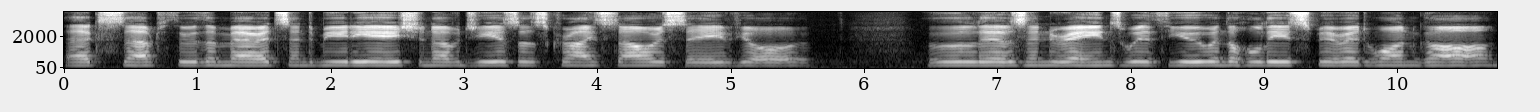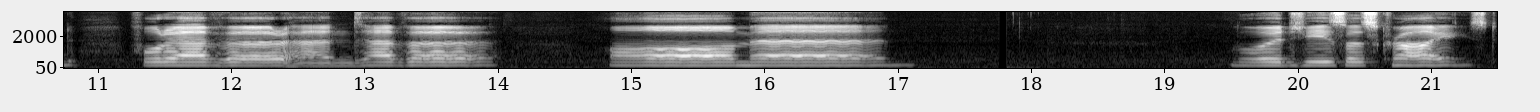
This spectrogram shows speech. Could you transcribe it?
except through the merits and mediation of Jesus Christ our Saviour who lives and reigns with you in the Holy Spirit, one God, for ever and ever. Amen. Lord Jesus Christ,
